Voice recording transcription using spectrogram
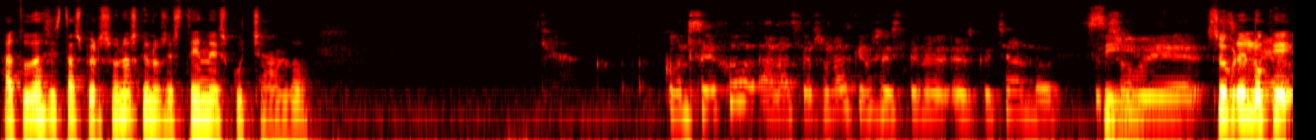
a todas estas personas que nos estén escuchando. Consejo a las personas que nos estén escuchando sí, sobre, sobre, sobre lo que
